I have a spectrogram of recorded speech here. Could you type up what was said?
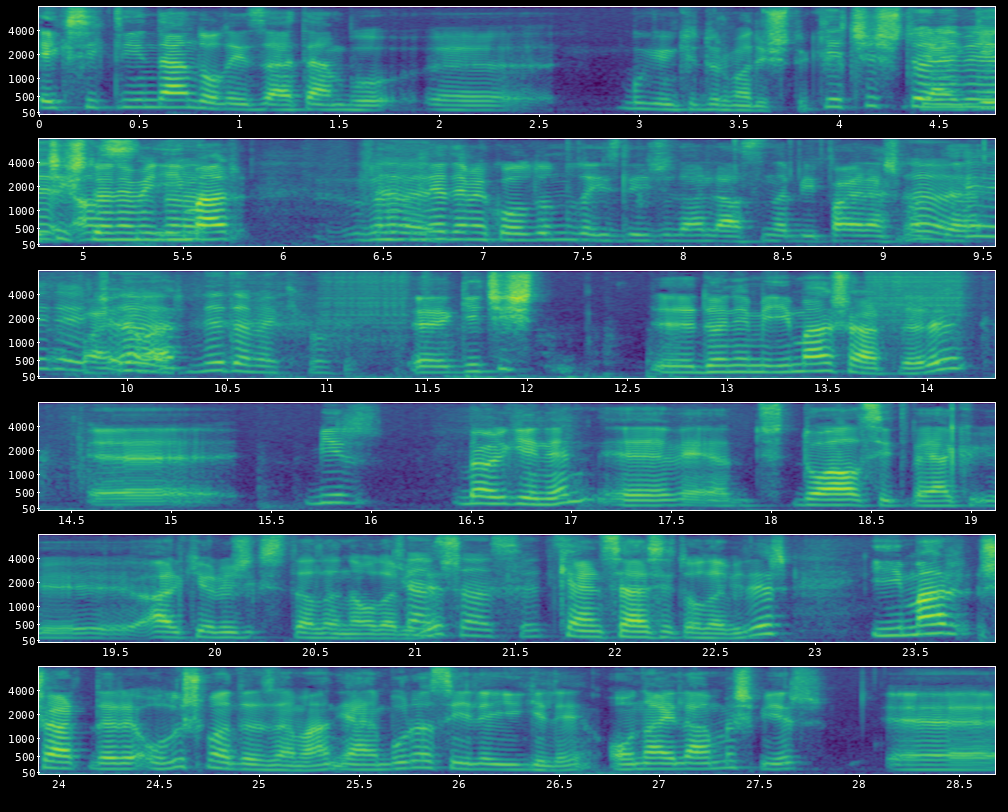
eksikliğinden dolayı zaten bu e, bugünkü duruma düştük. Geçiş dönemi yani geçiş dönemi aslında... imar evet. ne demek olduğunu da izleyicilerle aslında bir paylaşmakta evet. Evet, fayda evet. var. Ne demek bu? Ee, geçiş e, dönemi imar şartları e, bir bölgenin e, veya doğal sit veya e, arkeolojik sit alanı olabilir. Kentsel sit. Kentsel sit olabilir. İmar şartları oluşmadığı zaman yani burası ile ilgili onaylanmış bir e,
